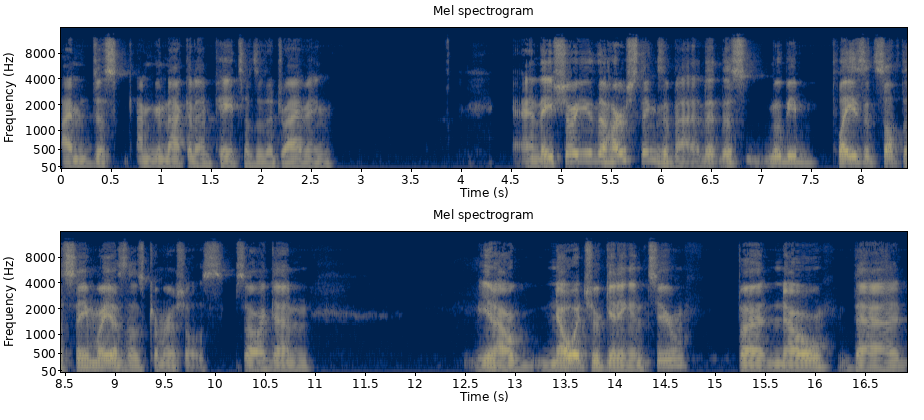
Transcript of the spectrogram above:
I'm just I'm not going to pay attention to driving. And they show you the harsh things about it. That this movie plays itself the same way as those commercials. So again, you know, know what you're getting into, but know that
